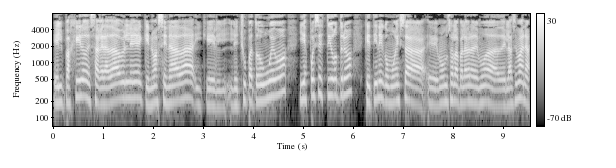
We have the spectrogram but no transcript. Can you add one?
el pajero desagradable que no hace nada y que le chupa todo un huevo. Y después este otro que tiene como esa, eh, vamos a usar la palabra de moda de la semana,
